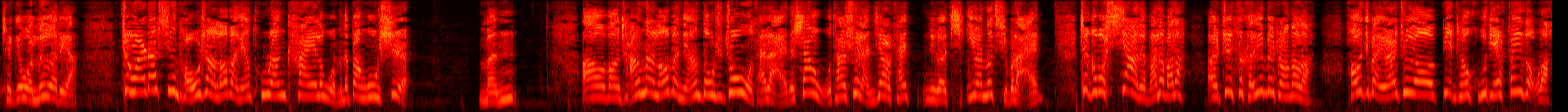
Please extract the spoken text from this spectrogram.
这给我乐的呀！正玩到兴头上，老板娘突然开了我们的办公室门。啊，往常呢，老板娘都是中午才来的，上午她睡懒觉才那个起，一般都起不来。这给我吓得完了完了，呃，这次肯定被抓到了，好几百元就要变成蝴蝶飞走了。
